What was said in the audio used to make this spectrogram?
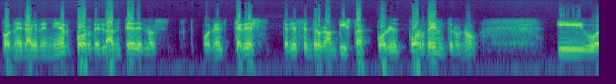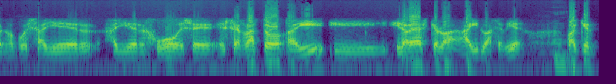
poner a Grenier por delante de los, poner tres, tres centrocampistas por, el, por dentro, ¿no? y bueno pues ayer ayer jugó ese ese rato ahí y, y la verdad es que lo, ahí lo hace bien en mm. Cualquier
